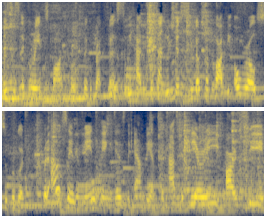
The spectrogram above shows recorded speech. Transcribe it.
This is a great spot for a quick breakfast. We had two sandwiches, two cups of coffee, overall super good. But I would say the main thing is the ambience. It has a very artsy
